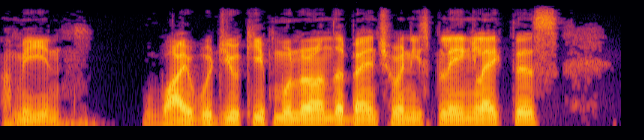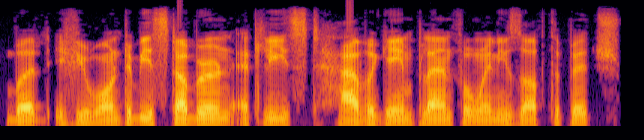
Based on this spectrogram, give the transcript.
I mean, why would you keep Muller on the bench when he's playing like this? But if you want to be stubborn, at least have a game plan for when he's off the pitch.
